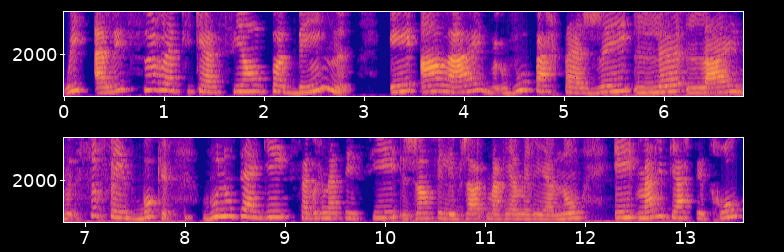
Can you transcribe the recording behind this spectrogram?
Oui, allez sur l'application Podbean et en live, vous partagez le live sur Facebook. Vous nous taguez Sabrina Tessier, Jean-Philippe Jacques, Maria Meriano et Marie-Pierre Tétrault.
